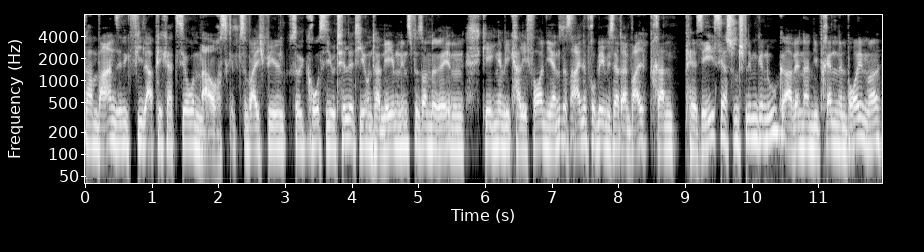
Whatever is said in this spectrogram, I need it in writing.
haben wahnsinnig viele Applikationen auch. Es gibt zum Beispiel so große Utility-Unternehmen, insbesondere in Gegenden wie Kalifornien. Das eine Problem ist ja, ein Waldbrand per se ist ja schon schlimm genug, aber wenn dann die brennenden Bäume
